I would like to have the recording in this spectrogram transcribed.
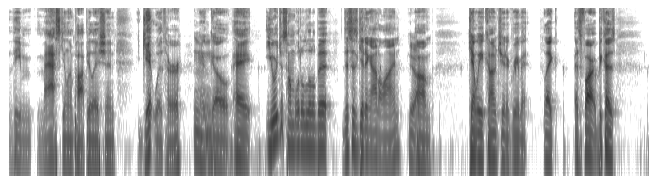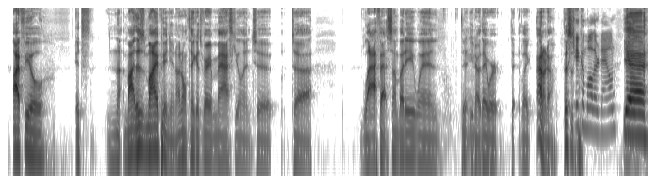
the masculine population get with her Mm-hmm. and go hey you were just humbled a little bit this is getting out of line Yeah. um can we come to an agreement like as far because i feel it's not my this is my opinion i don't think it's very masculine to to laugh at somebody when the, you know they were th- like i don't know this is kick them while they're down. yeah,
